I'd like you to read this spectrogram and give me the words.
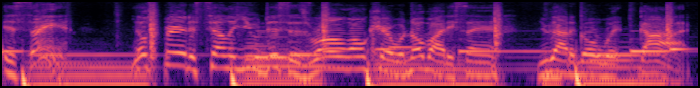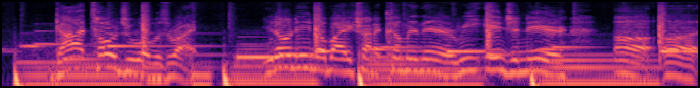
is saying. Your spirit is telling you this is wrong. I don't care what nobody's saying. You gotta go with God. God told you what was right. You don't need nobody trying to come in there and re-engineer uh, uh,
